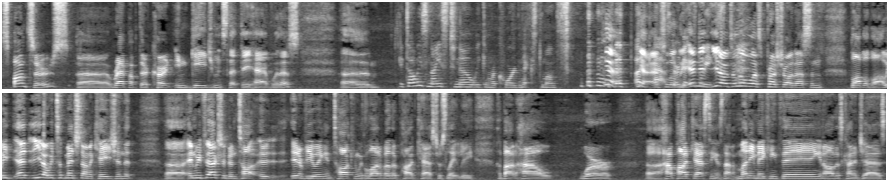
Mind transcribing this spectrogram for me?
sponsors uh, wrap up their current engagements that they have with us. Um, It's always nice to know we can record next month's. yeah, yeah, absolutely. And it, you know, it's a little less pressure on us, and blah blah blah. We, uh, you know, we mentioned on occasion that, uh, and we've actually been ta- uh, interviewing and talking with a lot of other podcasters lately about how we're. Uh, how podcasting is not a money making thing and all this kind of jazz.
